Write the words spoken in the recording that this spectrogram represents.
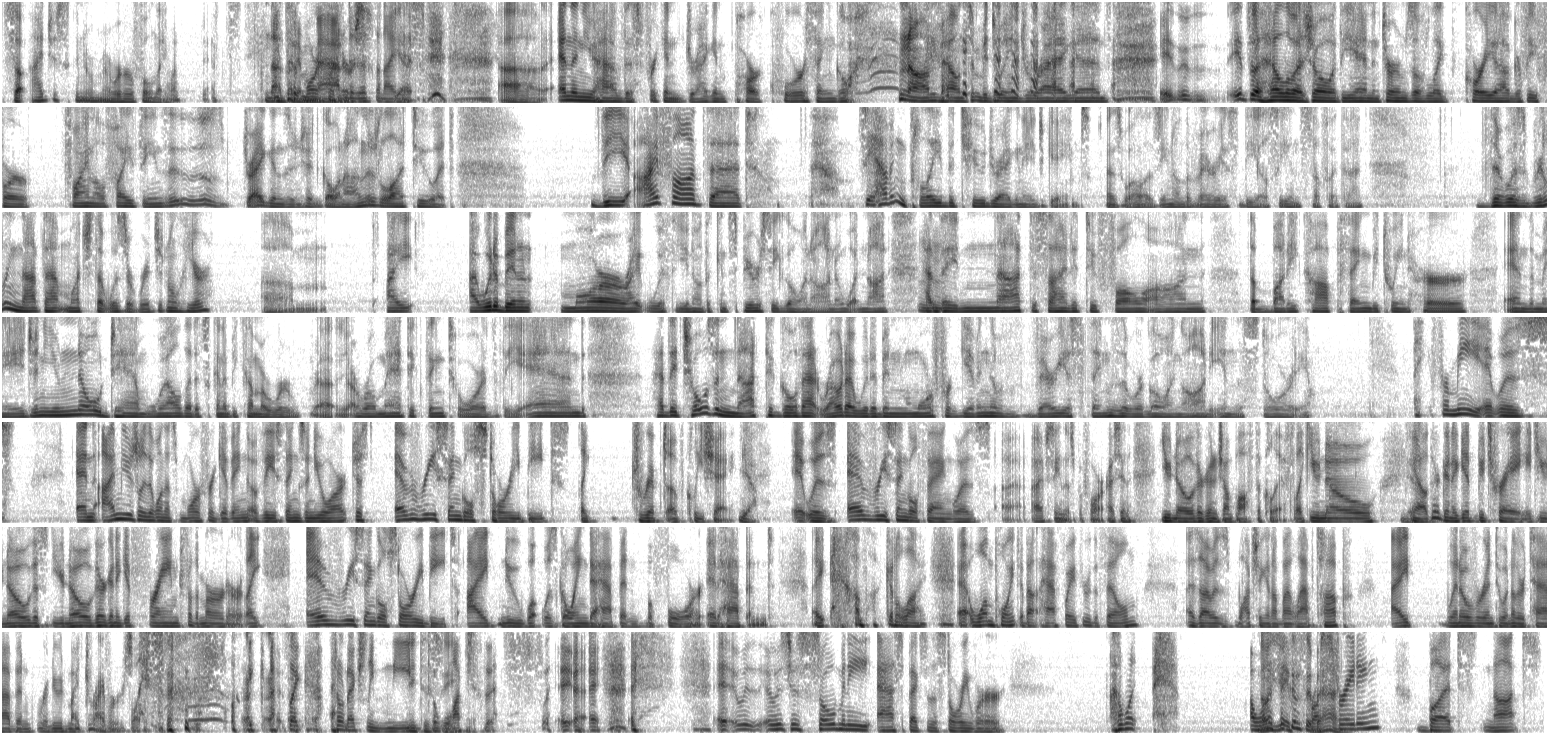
So I just can remember her full name. It's, not that it more matters. this than I yes. Did. uh, and then you have this freaking dragon parkour thing going on bouncing between dragons. It, it's a hell of a show at the end in terms of like choreography for final fight scenes. There's dragons and shit going on. There's a lot to it. The I thought that see having played the two Dragon Age games as well as you know the various DLC and stuff like that, there was really not that much that was original here. Um, I I would have been more alright with you know the conspiracy going on and whatnot had they not decided to fall on the buddy cop thing between her and the mage, and you know damn well that it's going to become a, uh, a romantic thing towards the end. Had they chosen not to go that route, I would have been more forgiving of various things that were going on in the story. for me, it was, and I'm usually the one that's more forgiving of these things than you are. Just every single story beat, like dripped of cliche. Yeah. It was every single thing was. Uh, I've seen this before. I've seen. You know they're going to jump off the cliff. Like you know, you know they're going to get betrayed. You know this. You know they're going to get framed for the murder. Like every single story beat, I knew what was going to happen before it happened. I, I'm not going to lie. At one point, about halfway through the film, as I was watching it on my laptop, I went over into another tab and renewed my driver's license. like, it's like I don't actually need, Need to to, see, watch this. it was it was just so many aspects of the story where I don't want I want to you say can say frustrating, but not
